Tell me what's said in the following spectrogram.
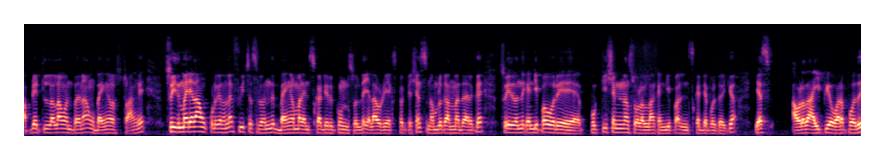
அப்டேட்லலாம் வந்து பார்த்தீங்கன்னா அவங்க பயங்கர ஸ்ட்ராங்கு ஸோ இது மாதிரியெல்லாம் அவங்க கொடுக்கறதுனால ஃபியூச்சர்ஸில் வந்து பயங்கரமாக லென்ஸ் கார்டு இருக்கும்னு சொல்லிட்டு எல்லாருடைய எக்ஸ்பெக்டேஷன்ஸ் நம்மளுக்கு அந்த மாதிரி தான் இருக்குது ஸோ இது வந்து கண்டிப்பாக ஒரு பொக்கிஷன் சொல்லலாம். கண்டிப்பாக லென்ஸ் கட்டை பொறுத்த வரைக்கும். எஸ் அவ்வளோதான் ஐபிஓ வரப்போகுது.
